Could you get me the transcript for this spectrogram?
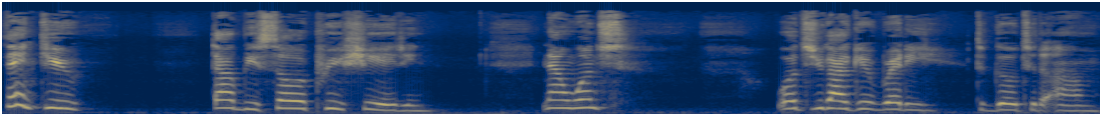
Thank you. That'll be so appreciating. Now once once you gotta get ready to go to the um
